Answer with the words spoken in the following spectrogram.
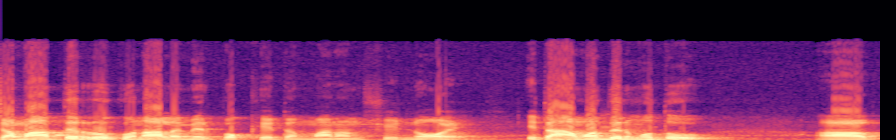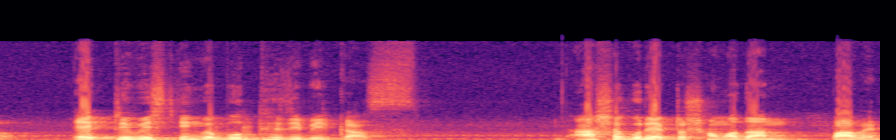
জামাতের রোকন আলেমের পক্ষে এটা মানানসই নয়। এটা আমাদের মতো অ্যাক্টিভিস্ট কিংবা বুদ্ধিজীবীর কাজ। আশা করি একটা সমাধান পাবেন।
